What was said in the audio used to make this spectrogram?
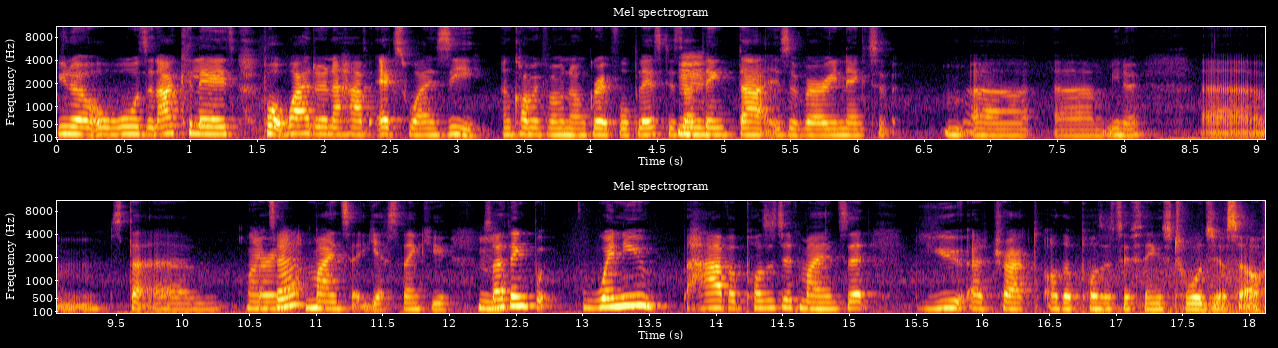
you know awards and accolades but why don't i have xyz and coming from an ungrateful place because i Mm. think that is a very negative mm, uh, um, you know um, sta um, Mindset? mindset yes thank you so Mm. i think w- when you have a positive mindset you attract other positive things towards yourself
